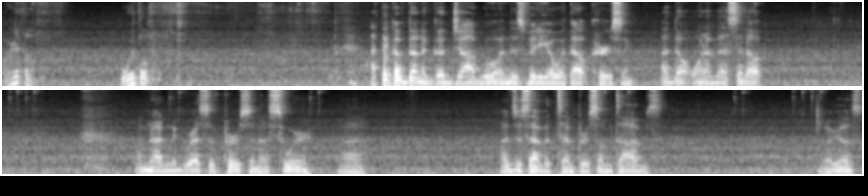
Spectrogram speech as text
where the, where the. I think I've done a good job going this video without cursing. I don't want to mess it up. I'm not an aggressive person, I swear. Uh, I just have a temper sometimes. I guess.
